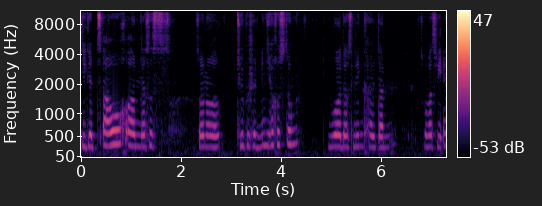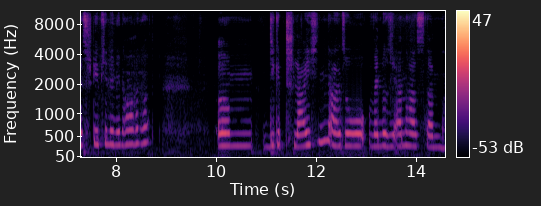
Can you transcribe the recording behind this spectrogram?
Die gibt's auch. Ähm, das ist so eine typische Ninja-Rüstung. Nur dass Link halt dann sowas wie Essstäbchen in den Haaren hat. Ähm, die gibt Schleichen, also wenn du sie anhast, dann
